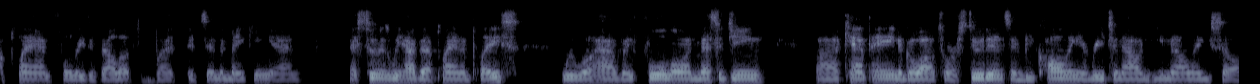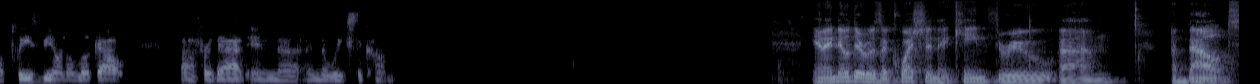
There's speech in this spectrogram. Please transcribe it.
a plan fully developed, but it's in the making. And as soon as we have that plan in place, we will have a full-on messaging uh, campaign to go out to our students and be calling and reaching out and emailing. So please be on the lookout uh, for that in uh, in the weeks to come. And I know there was a question that came through um, about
